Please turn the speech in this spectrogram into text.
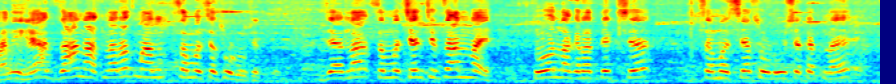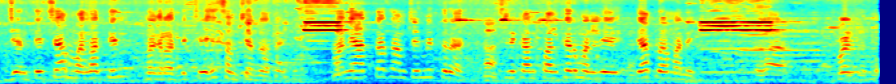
आणि ह्या जाण असणाराच माणूस समस्या सोडवू शकतो. ज्याला समस्यांची जाण नाही तो नगराध्यक्ष समस्या सोडवू शकत नाही. जनतेच्या मनातील नगराध्यक्ष हे समशेरदाद आहेत. आणि आत्ताच आमचे मित्र श्रीकांत पालकर म्हणले त्याप्रमाणे पण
